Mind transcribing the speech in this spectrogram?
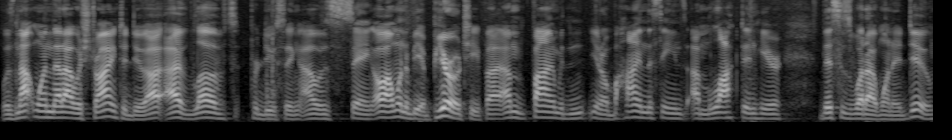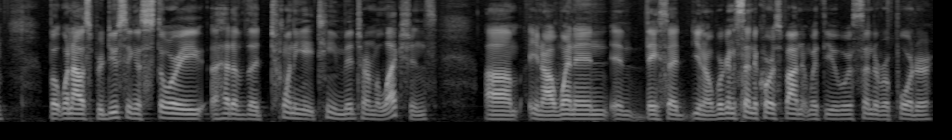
was not one that I was trying to do. I, I loved producing. I was saying, oh, I want to be a bureau chief. I, I'm fine with, you know, behind the scenes. I'm locked in here. This is what I want to do. But when I was producing a story ahead of the 2018 midterm elections, um, you know, I went in and they said, you know, we're going to send a correspondent with you. We'll send a reporter.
